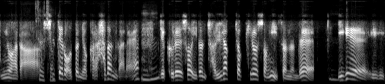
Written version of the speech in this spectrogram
중요하다. 그렇죠. 실제로 어떤 역할을 하던 간에 음. 이제 그래서 이런 전략적 필요성이 있었는데 음. 이게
